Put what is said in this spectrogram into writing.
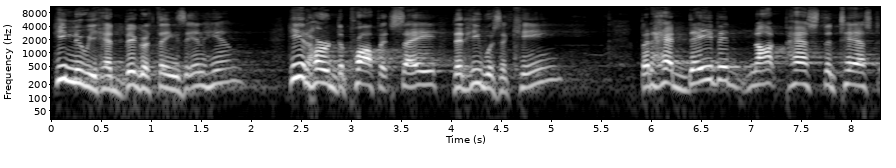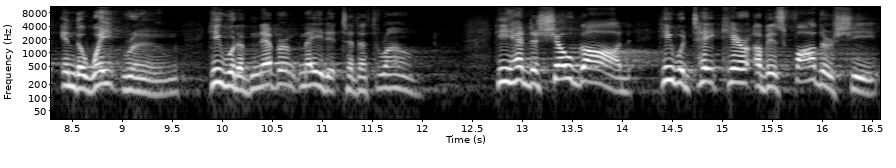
He knew he had bigger things in him. He had heard the prophet say that he was a king. But had David not passed the test in the weight room, he would have never made it to the throne. He had to show God he would take care of his father's sheep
